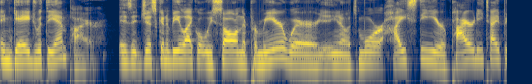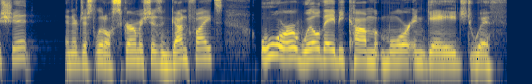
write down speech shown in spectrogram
engage with the Empire? Is it just going to be like what we saw in the premiere, where you know it's more heisty or piratey type of shit, and they're just little skirmishes and gunfights, or will they become more engaged with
